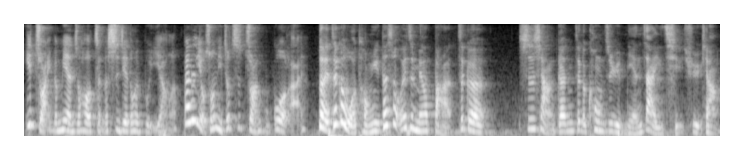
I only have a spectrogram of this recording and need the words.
一转一个面之后，整个世界都会不一样了。但是有时候你就是转不过来。对，这个我同意，但是我一直没有把这个。思想跟这个控制欲连在一起去想，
